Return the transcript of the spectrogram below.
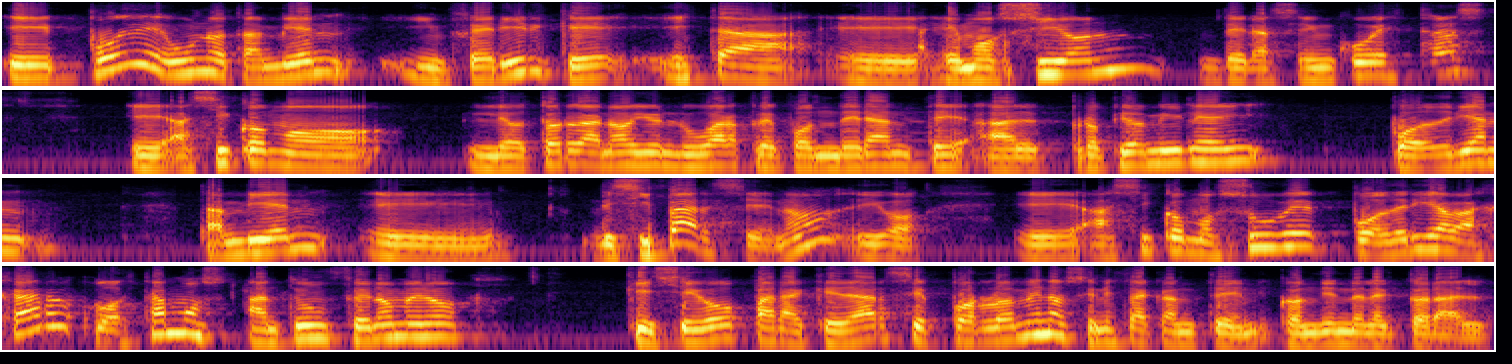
eh, ¿Puede uno también inferir que esta eh, emoción de las encuestas, eh, así como le otorgan hoy un lugar preponderante al propio Milley, podrían también disiparse, ¿no? Digo, así como sube, ¿podría bajar o estamos ante un fenómeno que llegó para quedarse por lo menos en esta contienda electoral?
